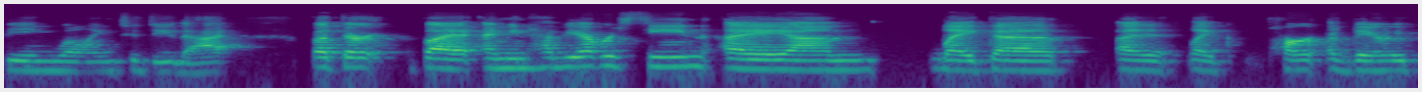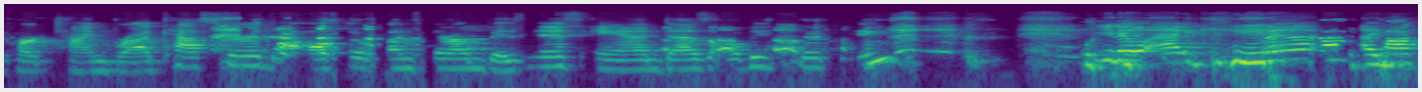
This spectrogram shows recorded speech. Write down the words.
being willing to do that. But there, but I mean, have you ever seen a um like a a like part a very part time broadcaster that also runs their own business and does all these other things? You know, I can't I Talk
